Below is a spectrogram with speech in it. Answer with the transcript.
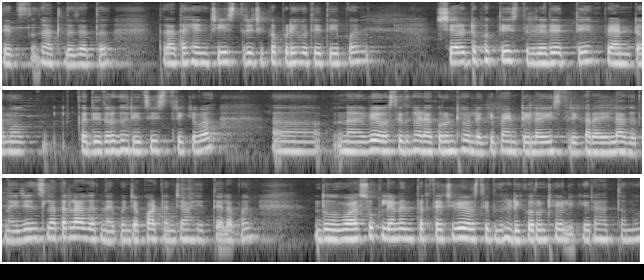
तेच घातलं जातं. तर आता ह्यांची इस्त्रीची कपडे होते ते पण. शर्ट फक्त इस्त्रीला देते. पॅन्ट मग कधी तर घरीच इस्त्री किंवा न व्यवस्थित घड्या करून ठेवलं की पॅन्टीला इस्त्री करायला लागत नाही. जीन्सला तर लागत नाही पण ज्या कॉटनच्या आहेत त्याला पण. दोन वाळ सुकल्यानंतर त्याची व्यवस्थित घडी करून ठेवली की राहतं मग.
